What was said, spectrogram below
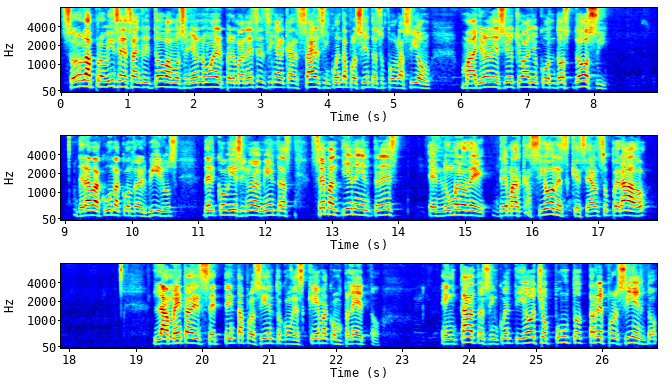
Solo las provincias de San Cristóbal, Monseñor Noel, permanecen sin alcanzar el 50% de su población mayor de 18 años con dos dosis de la vacuna contra el virus del COVID-19, mientras se mantienen en tres el número de demarcaciones que se han superado la meta del 70% con esquema completo. En tanto, el 58.3%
